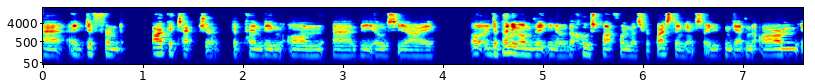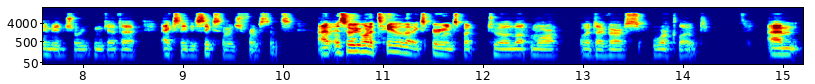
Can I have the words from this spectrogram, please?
uh, a different architecture depending on the OCI or depending on the you know the host platform that's requesting it. So you can get an ARM image or you can get a x86 image, for instance. Um, and so we want to tailor that experience, but to a lot more of a diverse workload. Um,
